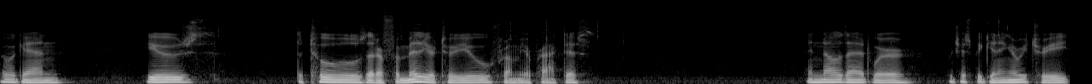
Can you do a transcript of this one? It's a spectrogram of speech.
So again, use the tools that are familiar to you from your practice. And know that we're, we're just beginning a retreat.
